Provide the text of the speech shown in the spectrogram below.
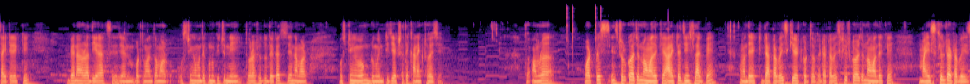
সাইটের একটি ব্যানার ওরা দিয়ে রাখছে যে বর্তমানে তো আমার হোস্টিংয়ের মধ্যে কোনো কিছু নেই। তো ওরা শুধু দেখাচ্ছে যে আমার হোস্টিং এবং ডোমেইনটি যে একসাথে কানেক্ট হয়েছে। তো আমরা ওয়ার্ডপ্রেস ইনস্টল করার জন্য আমাদেরকে আরেকটা জিনিস লাগবে। আমাদের একটি ডাটাবেস ক্রিয়েট করতে হবে। ডাটাবেস ক্রিয়েট করার জন্য আমাদেরকে মাইস্কেল ডাটাবেস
